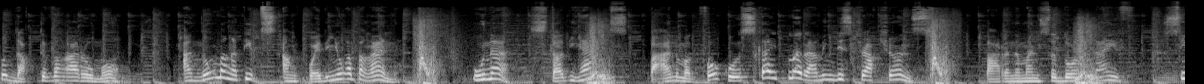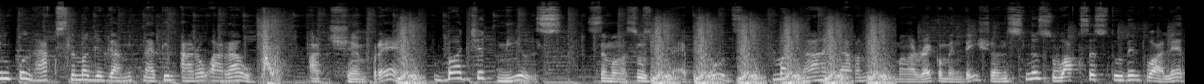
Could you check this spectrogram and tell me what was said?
productive ang araw mo. Anong mga tips ang pwede niyong abangan? Una, study hacks. Paano mag-focus kahit maraming distractions? Para naman sa dorm life, simple hacks na magagamit natin araw-araw. At syempre, budget meals. Sa mga susunod na episodes, maghahanda kami ng mga recommendations na swak sa student wallet.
